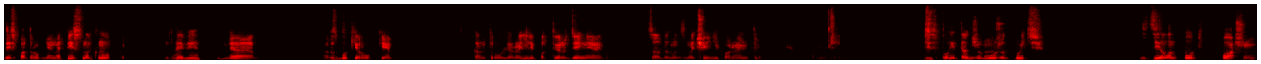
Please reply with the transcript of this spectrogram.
Здесь подробнее написано кнопка Navy для разблокировки контроллера или подтверждения заданных значений параметров. Дисплей также может быть сделан под ваши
